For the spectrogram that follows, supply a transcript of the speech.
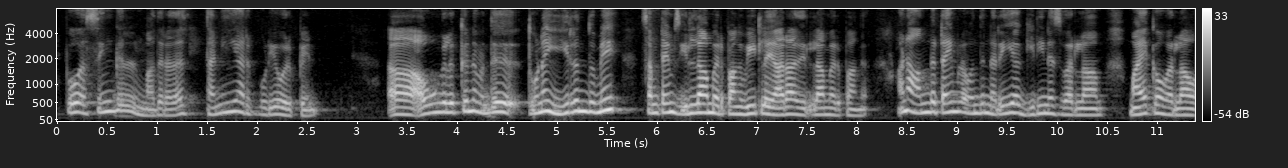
இப்போது சிங்கிள் மதர் அதாவது தனியாக இருக்கக்கூடிய ஒரு பெண் அவங்களுக்குன்னு வந்து துணை இருந்துமே சம்டைம்ஸ் இல்லாமல் இருப்பாங்க. வீட்டில் யாராவது இல்லாமல் இருப்பாங்க. ஆனால் அந்த டைமில் வந்து நிறைய கிடினஸ் வரலாம் மயக்கம் வரலாம்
